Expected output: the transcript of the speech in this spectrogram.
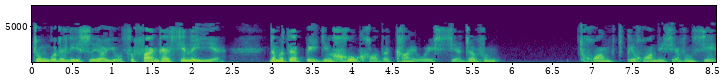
中国的历史要有次翻开新的一页。那么在北京候考的康有为写这封皇给皇帝写封信，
